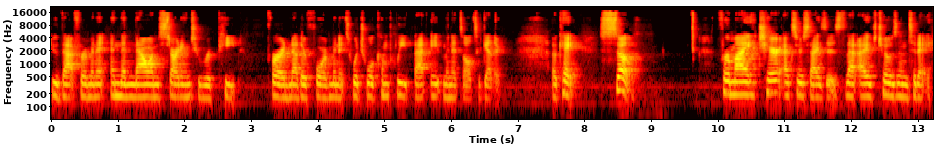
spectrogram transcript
do that for a minute, and then now I'm starting to repeat for another four minutes, which will complete that eight minutes altogether. Okay, so for my chair exercises that I've chosen today,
